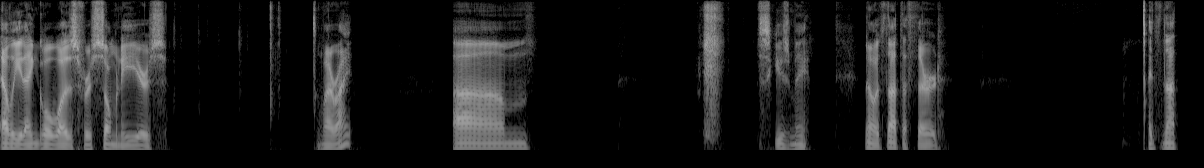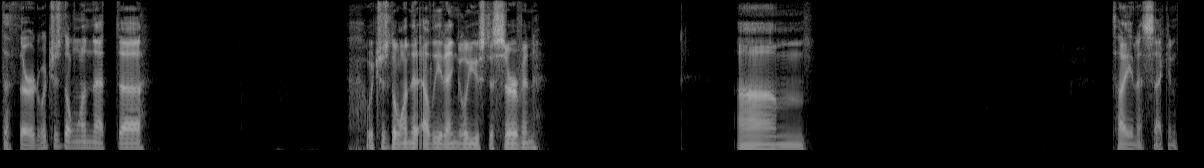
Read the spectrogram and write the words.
Eliot Engel was for so many years. Am I right? Um, excuse me. No, it's not the third. It's not the third. Which is the one that? Uh, which is the one that Eliot Engel used to serve in? Um, tell you in a second.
